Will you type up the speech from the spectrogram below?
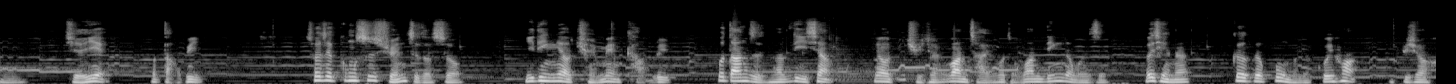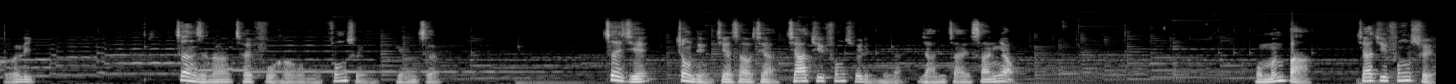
嗯结业和倒闭。所以在公司选址的时候，一定要全面考虑，不单指它立项要取在旺财或者旺丁的位置，而且呢各个部门的规划也必须要合理，这样子呢才符合我们风水原则。这一节。重点介绍一下家居风水里面的阳宅三要。我们把家居风水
